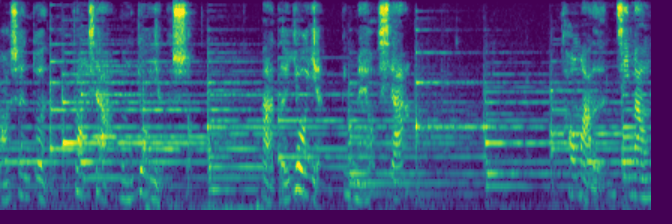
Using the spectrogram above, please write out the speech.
华盛顿放下蒙右眼的手，马的右眼并没有瞎。托马人急忙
